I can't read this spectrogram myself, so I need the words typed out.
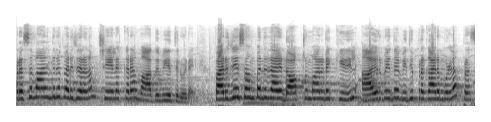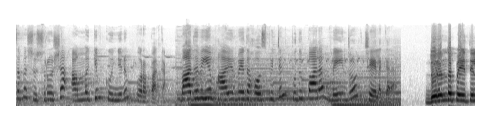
പ്രസവാനന്തര പരിചരണം ചേലക്കര മാധവീയത്തിലൂടെ. പരിചയസമ്പന്നരായ ഡോക്ടർമാരുടെ കീഴിൽ ആയുർവേദ വിധി പ്രകാരമുള്ള പ്രസവ ശുശ്രൂഷ അമ്മയ്ക്കും കുഞ്ഞിനും ഉറപ്പാക്കാം. Madhaveeyam Ayurveda hospital Puthuppalam main road Chelakkara. ദുരന്തപ്പയത്തിൽ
